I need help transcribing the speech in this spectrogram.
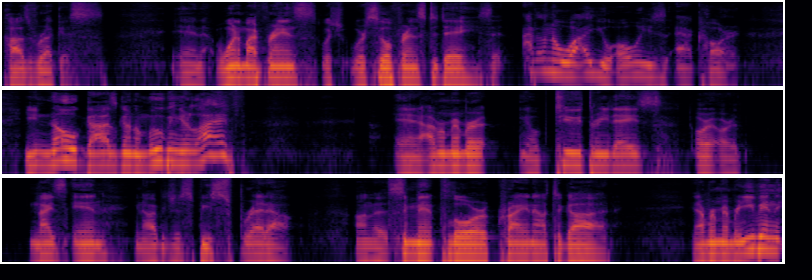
cause ruckus. And one of my friends, which we're still friends today, he said, I don't know why you always act hard. You know God's going to move in your life. And I remember, you know, two, three days or, or nights in, you know, I would just be spread out on the cement floor crying out to God. And I remember even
